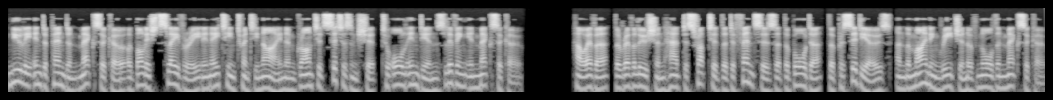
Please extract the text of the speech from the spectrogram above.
Newly independent Mexico abolished slavery in 1829 and granted citizenship to all Indians living in Mexico. However, the revolution had disrupted the defenses at the border, the presidios, and the mining region of northern Mexico.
